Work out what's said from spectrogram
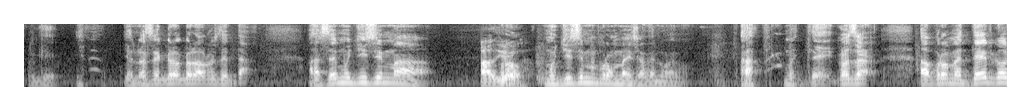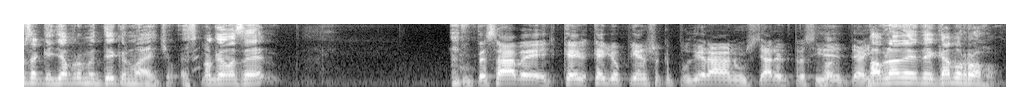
Porque yo no sé creo que lo va a presentar. Hacer muchísimas muchísimas promesas de nuevo. A prometer cosas, a prometer cosas que ya prometí que no ha hecho. Eso es lo que va a hacer. Usted sabe que, yo pienso que pudiera anunciar el presidente ahí. Va a hablar de Cabo Rojo.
